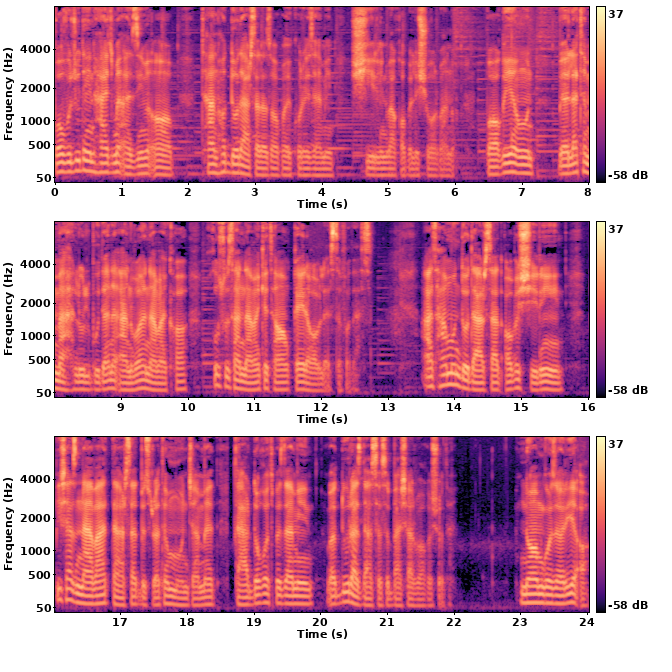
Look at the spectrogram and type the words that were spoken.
با وجود این حجم عظیم آب، تنها دو درصد از آبهای کره زمین شیرین و قابل شربن باقی اون به علت محلول بودن انواع نمک ها خصوصا نمک تمام غیر قابل استفاده است. از همون دو درصد آب شیرین بیش از 90 درصد به صورت منجمد در دو قطب زمین و دور از دسترس بشر واقع شده. نامگذاری آب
